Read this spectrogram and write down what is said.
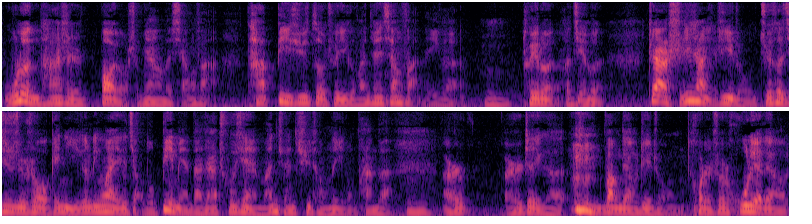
无论他是抱有什么样的想法，他必须做出一个完全相反的一个嗯推论和结论。这样实际上也是一种决策机制，就是说我给你一个另外一个角度，避免大家出现完全趋同的一种判断，嗯，而而这个 忘掉这种或者说是忽略掉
